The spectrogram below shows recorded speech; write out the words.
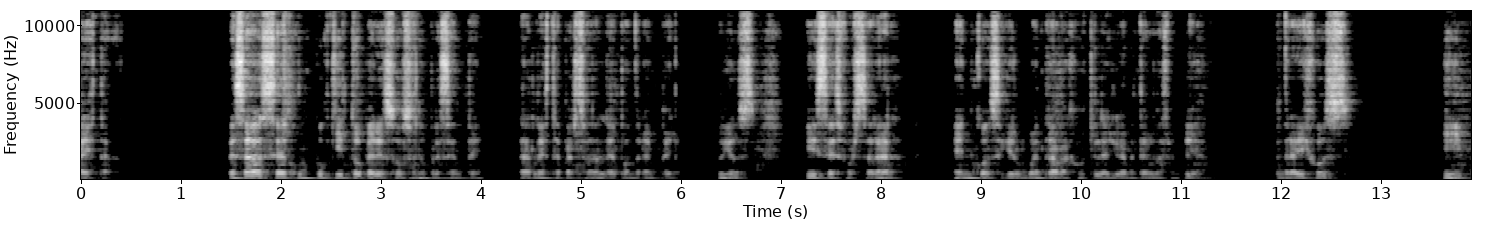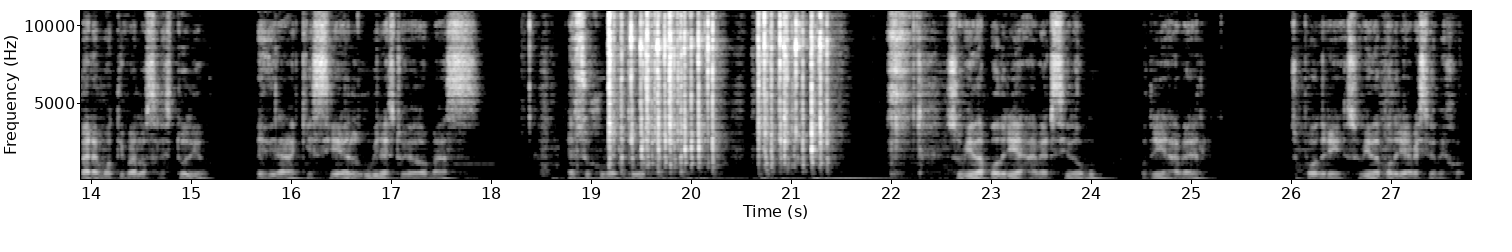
Ahí está. Empezar a ser un poquito perezoso en el presente. Darle a esta persona le pondrá empeño estudios y se esforzará en conseguir un buen trabajo que le ayude a mantener una familia. Tendrá hijos y para motivarlos al estudio, les dirá que si él hubiera estudiado más en su juventud, su vida podría haber sido podría haber podría, su vida podría haber sido mejor.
